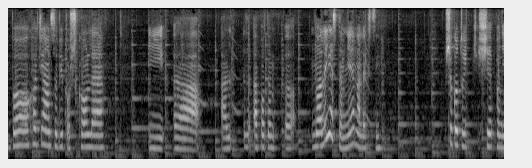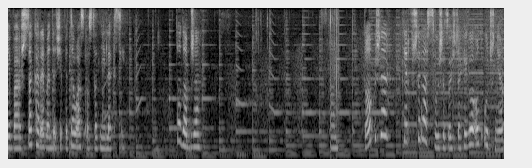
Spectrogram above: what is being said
Bo chodziłam sobie po szkole i. A, a, a potem. A, no ale jestem, nie? Na lekcji. Przygotuj się, ponieważ za karę będę cię pytała z ostatniej lekcji. To dobrze. Dobrze? Pierwszy raz słyszę coś takiego od ucznia.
